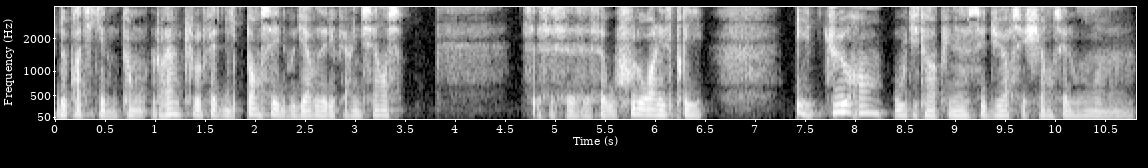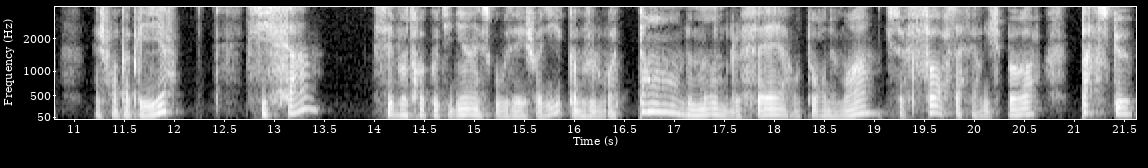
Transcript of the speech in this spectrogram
de pratiquer. Donc quand rien que le fait d'y penser, de vous dire vous allez faire une séance, ça vous fout l'esprit. Et durant, vous dites ah punaise c'est dur, c'est chiant, c'est long, euh, je prends pas plaisir. Si ça, c'est votre quotidien et ce que vous avez choisi, comme je le vois tant de monde le faire autour de moi, qui se force à faire du sport parce que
